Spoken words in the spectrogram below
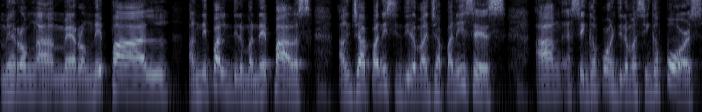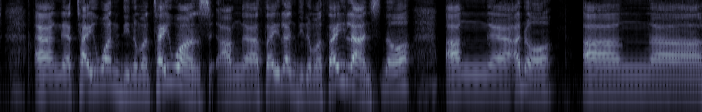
merong ah, merong Nepal, ang Nepal hindi naman Nepals, ang Japanese hindi naman Japaneses, ang Singapore hindi naman Singapores, ang ah, Taiwan hindi naman Taiwans, ang ah, Thailand hindi naman Thailands, no? Ang ah, ano, ang ah,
